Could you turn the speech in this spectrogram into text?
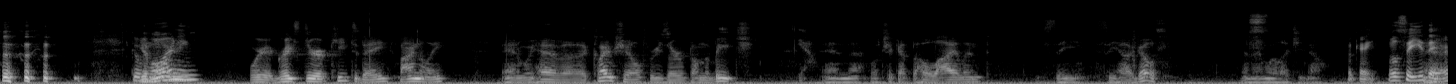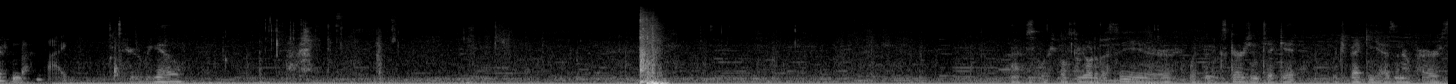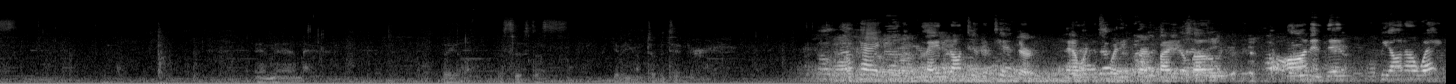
Good, Good morning. morning. We're at Great Stirrup Cay today, finally, and we have a clamshell reserved on the beach. Yeah. And uh, we'll check out the whole island, see see how it goes, and then we'll let you know. Okay, we'll see you there. Bye. Bye. Here we go. Alright, so we're supposed to go to the theater with an excursion ticket, which Becky has in her purse. And then they'll assist us getting onto the tender. Okay, we made it onto the tender. Now we're just waiting for everybody to load on, and then we'll be on our way.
